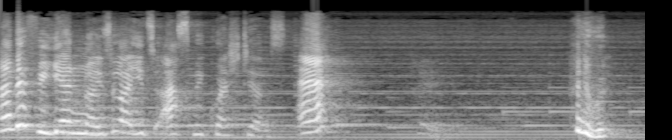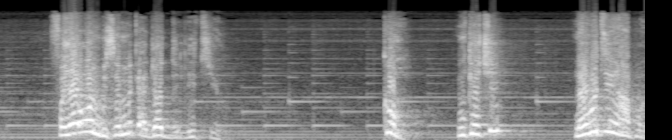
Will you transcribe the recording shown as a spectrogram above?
And if you hear noise, who are you to ask me questions? Eh? Anyway, for your own say make I just delete you. Come, Nkechi, na wetin happen?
